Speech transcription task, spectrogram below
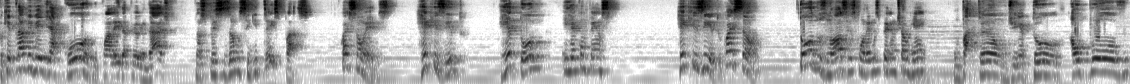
Porque para viver de acordo com a lei da prioridade, nós precisamos seguir três passos. Quais são eles? Requisito, retorno e recompensa. Requisito, quais são? Todos nós respondemos perante alguém, um patrão, um diretor, ao povo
